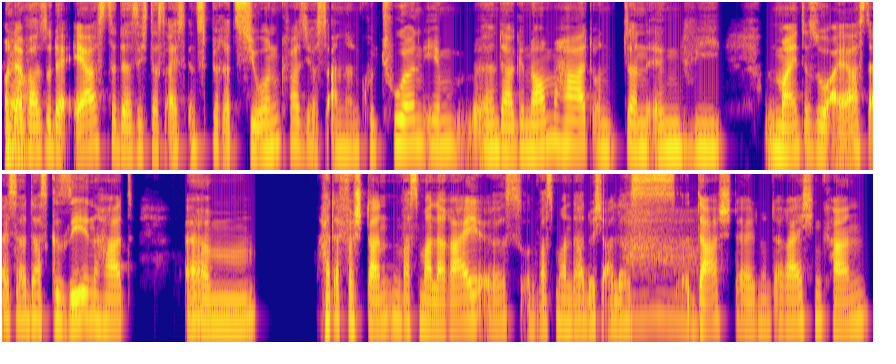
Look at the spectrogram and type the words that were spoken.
Und ja. er war so der Erste, der sich das als Inspiration quasi aus anderen Kulturen eben äh, da genommen hat und dann irgendwie und meinte so, erst als er das gesehen hat, ähm, hat er verstanden, was Malerei ist und was man dadurch alles ah. darstellen und erreichen kann.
